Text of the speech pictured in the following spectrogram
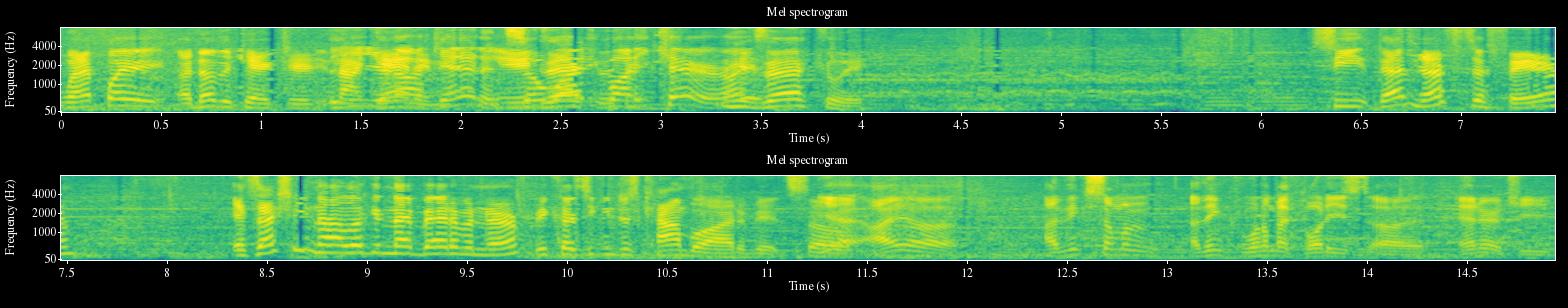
when I play another character, not You're Ganon. not Ganon, so why- do you care, right? Exactly. See, that nerf to fair, it's actually not looking that bad of a nerf because you can just combo out of it. So Yeah, I uh, I think someone, I think one of my buddies, uh, Energy,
